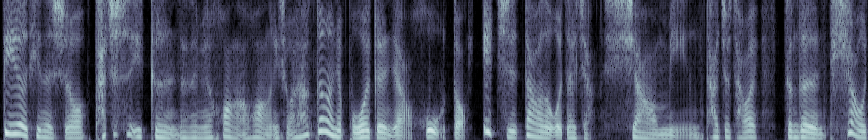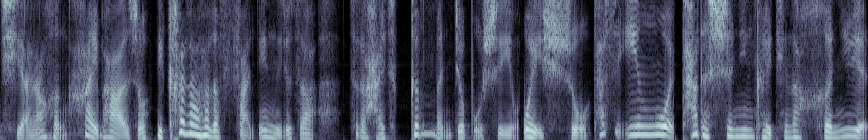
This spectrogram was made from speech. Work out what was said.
第二天的时候，他就是一个人在那边晃啊晃啊，一直玩，他根本就不会跟人家互动。一直到了我在讲小明，他就才会整个人跳起来，然后很害怕的时候，你看到他的反应，你就知道这个孩子根本就不是因为说，他是因为他的声音可以听到很远。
